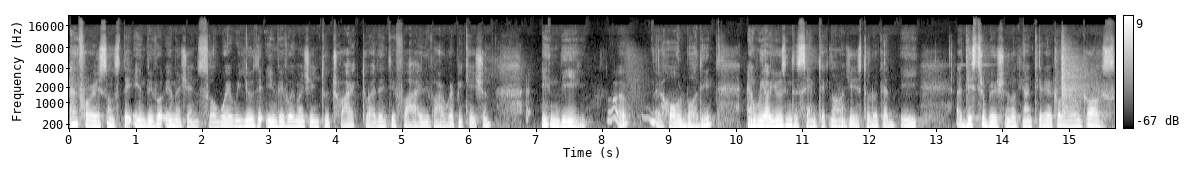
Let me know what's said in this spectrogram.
and, for instance, the in vivo imaging. So, where we use the in vivo imaging to try to identify the viral replication in the uh, whole body. And we are using the same technologies to look at the uh, distribution of the antiretroviral drugs.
